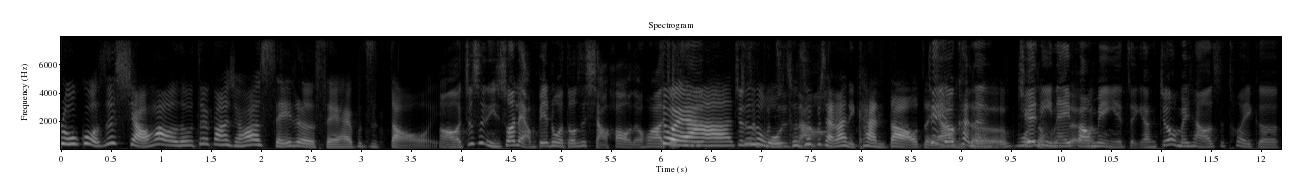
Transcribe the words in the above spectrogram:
如果是小号的对方小号，谁惹谁还不知道哎、欸。哦，就是你说两边如果都是小号的话，对啊，就是、就是、我纯粹不想让你看到怎样，就有可能 Jenny 那一方面也怎样，结果没想到是退一个。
